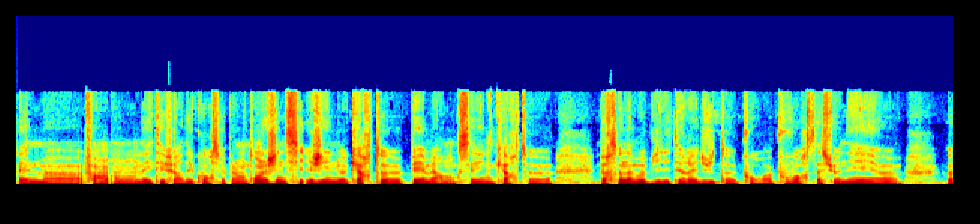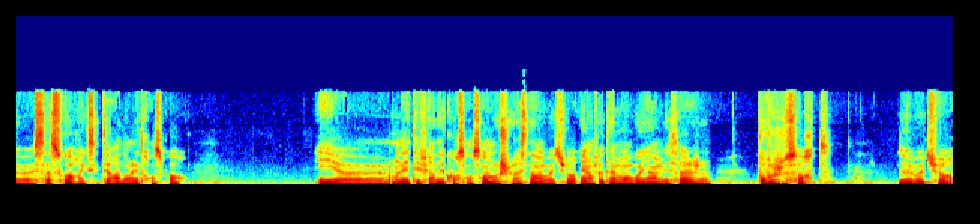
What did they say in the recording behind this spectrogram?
Elle m'a enfin, on a été faire des courses il y a pas longtemps j'ai une carte, heu, PMR, donc c'est une carte, heu, personne à mobilité réduite pour, heu, pouvoir stationner, s'asseoir et cetera dans les transports. Et on a été faire des courses ensemble, moi je suis restée dans la voiture et en fait elle m'a envoyé un message pour que je sorte de la voiture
